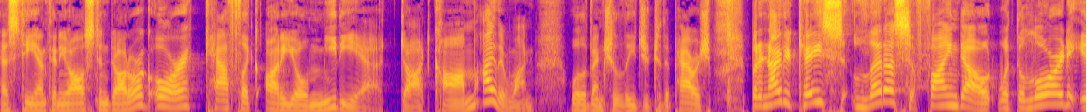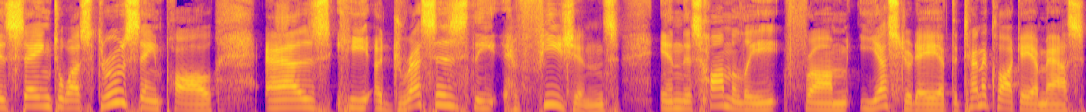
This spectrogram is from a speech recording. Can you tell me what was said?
stanthonyalston.org, or Catholic Audio com. Either one will eventually lead you to the parish. But in either case, let us find out what the Lord is saying to us through St. Paul as he addresses the Ephesians in this homily from yesterday at the 10 o'clock a.m. Mass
